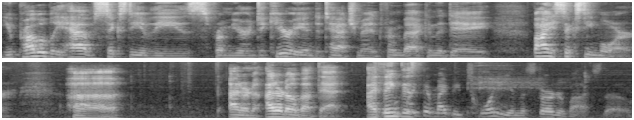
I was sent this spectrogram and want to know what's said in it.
you probably have 60 of these from your Decurion detachment from back in the day. Buy 60 more. Uh, I don't know. I don't know about that. I think this like there might be 20 in the starter box though.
